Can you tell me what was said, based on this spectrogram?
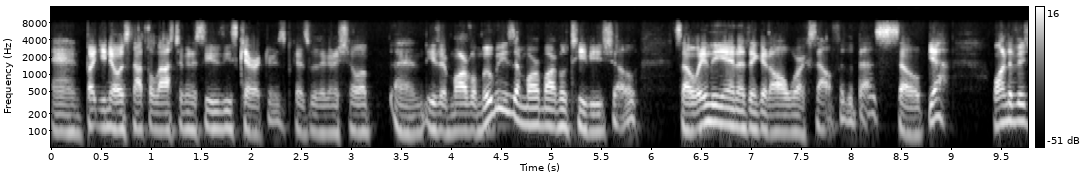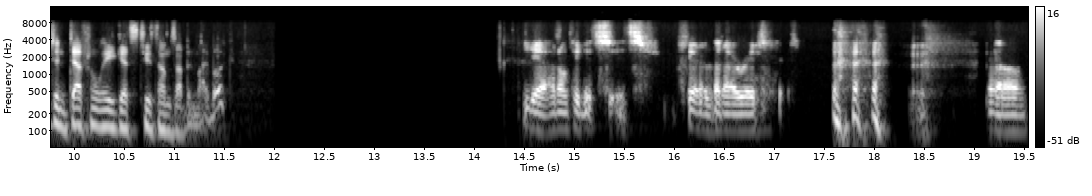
And but you know it's not the last we're going to see these characters because they're going to show up in either Marvel movies or more Marvel TV show. So in the end, I think it all works out for the best. So yeah, WandaVision definitely gets two thumbs up in my book. Yeah, I don't think it's it's fair that I rate it. um,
